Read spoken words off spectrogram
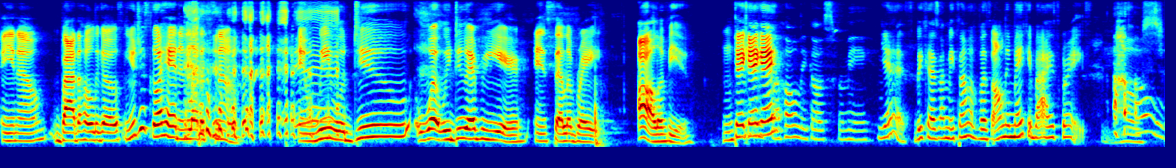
you know, by the Holy Ghost, you just go ahead and let us know. and we will do what we do every year and celebrate all of you. Mm-hmm. Okay, okay, The okay? Holy Ghost for me. Yes, because I mean, some of us only make it by His grace. Most, Oh.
